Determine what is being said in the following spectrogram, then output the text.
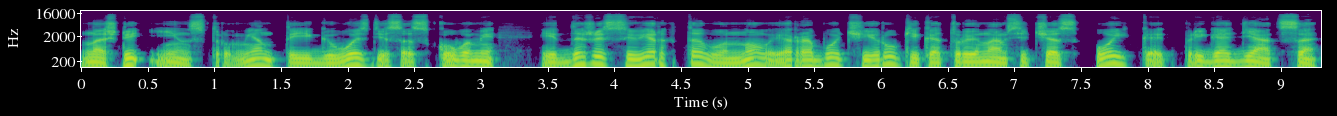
Нашли и инструменты, и гвозди со скобами, и даже сверх того новые рабочие руки, которые нам сейчас ой как пригодятся.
